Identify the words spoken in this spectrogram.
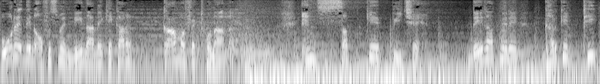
पूरे दिन ऑफ़िस में नींद आने के कारण। काम अफेक्ट होना अलग। इन सबके पीछे है। देर रात मेरे घर के ठीक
